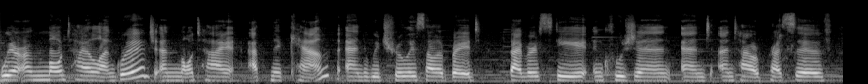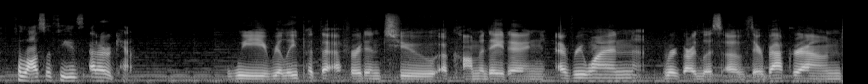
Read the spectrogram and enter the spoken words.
We are a multi-language and multi-ethnic camp, and we truly celebrate diversity, inclusion, and anti-oppressive philosophies at our camp. We really put the effort into accommodating everyone, regardless of their background,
